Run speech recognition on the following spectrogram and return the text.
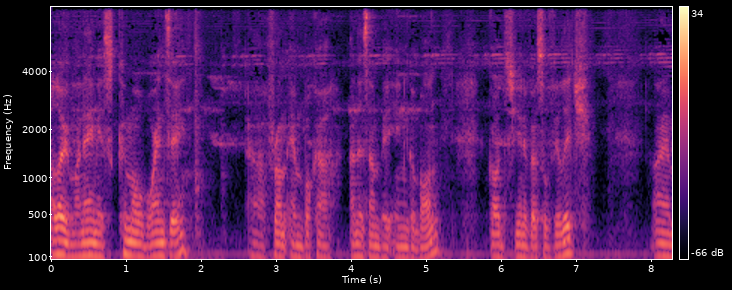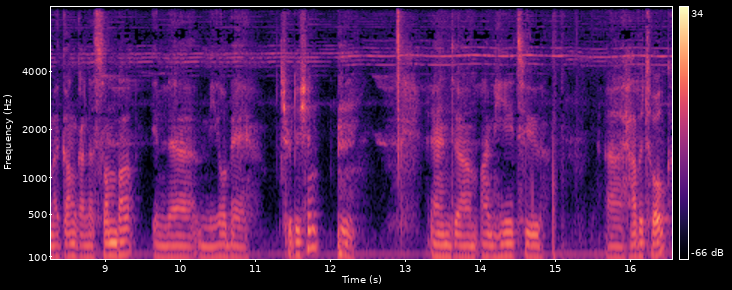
Hello, my name is Kumo Bwenze uh, from Mboka A Nziambe in Gabon, God's Universal Village. I am a Ganga Nasomba in the Miobe tradition and um, I'm here to uh, have a talk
